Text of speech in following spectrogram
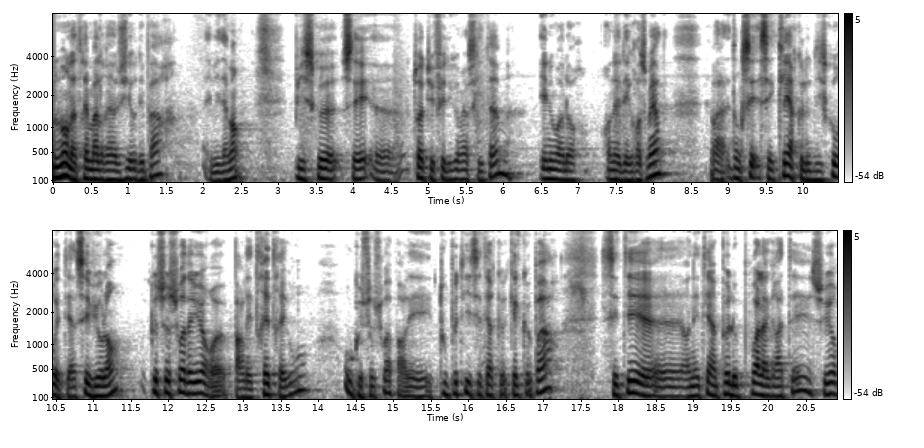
Tout le monde a très mal réagi au départ, évidemment, puisque c'est euh, toi tu fais du commerce équitable et nous alors on est des grosses merdes. Donc c'est clair que le discours était assez violent, que ce soit d'ailleurs euh, par les très très gros ou que ce soit par les tout petits. C'est-à-dire que quelque part, c'était, euh, on était un peu le poil à gratter sur,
